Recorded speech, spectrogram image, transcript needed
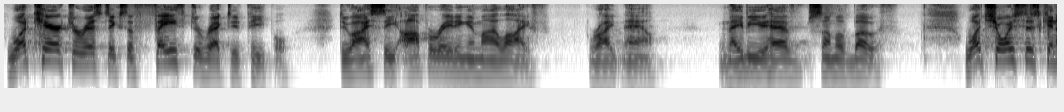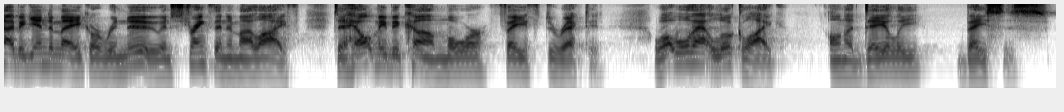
What characteristics of faith directed people do I see operating in my life right now? Maybe you have some of both. What choices can I begin to make or renew and strengthen in my life to help me become more faith directed? What will that look like on a daily basis?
